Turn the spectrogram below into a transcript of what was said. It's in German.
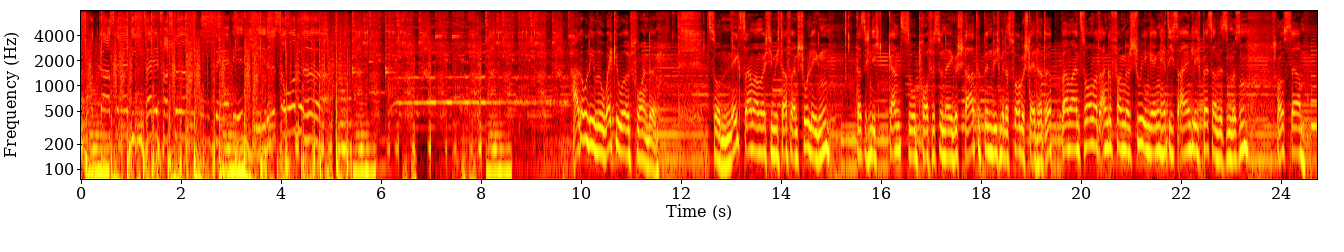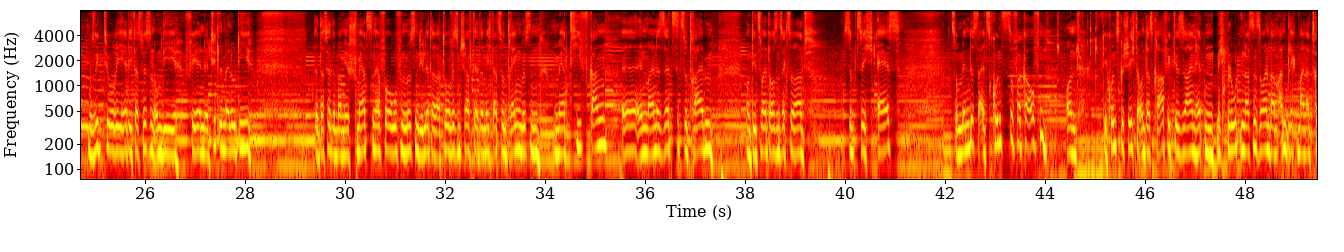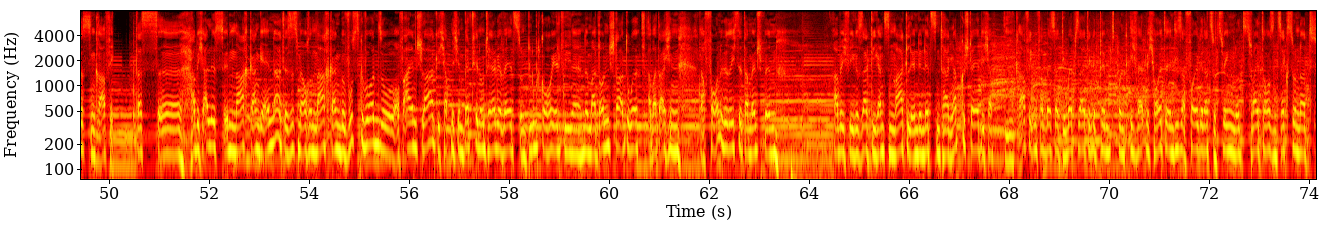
Der Podcast, der die Welt verstört und der in jedes Ohr gehört. Hallo liebe Wacky World Freunde. Zunächst einmal möchte ich mich dafür entschuldigen, dass ich nicht ganz so professionell gestartet bin, wie ich mir das vorgestellt hatte. Bei meinen 200 angefangenen Studiengängen hätte ich es eigentlich besser wissen müssen. Aus der Musiktheorie hätte ich das Wissen um die fehlende Titelmelodie. Das hätte bei mir Schmerzen hervorrufen müssen. Die Literaturwissenschaft hätte mich dazu drängen müssen, mehr Tiefgang äh, in meine Sätze zu treiben. Und die 2670 Äs zumindest als Kunst zu verkaufen. Und die Kunstgeschichte und das Grafikdesign hätten mich bluten lassen sollen beim Anblick meiner tristen Grafik. Das äh, habe ich alles im Nachgang geändert. Es ist mir auch im Nachgang bewusst geworden, so auf einen Schlag. Ich habe mich im Bett hin und her gewälzt und Blut geheult wie eine, eine Madonnenstatue. Aber da ich ein nach vorne gerichteter Mensch bin, habe ich, wie gesagt, die ganzen Makel in den letzten Tagen abgestellt. Ich habe die Grafiken verbessert, die Webseite gepimpt und ich werde mich heute in dieser Folge dazu zwingen, nur 2600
